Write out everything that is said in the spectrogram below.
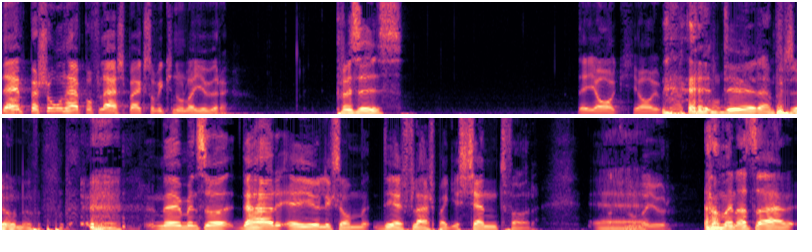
Det är en person här på Flashback som vill knulla djur. Precis Det är jag, jag har gjort den här texten. Du är den personen. Nej men så, det här är ju liksom det Flashback är känt för. Att knulla eh, djur. Ja men alltså här,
